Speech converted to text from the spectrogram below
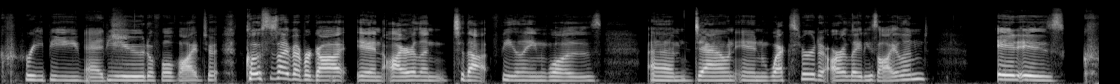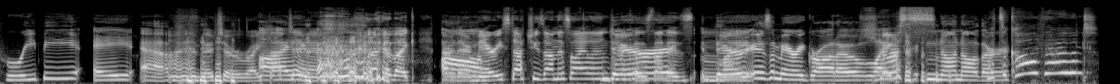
creepy, Mm. Edge. beautiful vibe to it. Closest I've ever got in Ireland to that feeling was um, down in Wexford at Our Lady's Island. It is creepy AF. I am about to write that I- down. like, are there Oh. Mary statues on this island? there, because that is there my- is a Mary Grotto like Yes! none other. What's it called? The island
